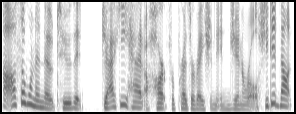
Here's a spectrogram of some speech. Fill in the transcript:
I also want to note too that Jackie had a heart for preservation in general. She did not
